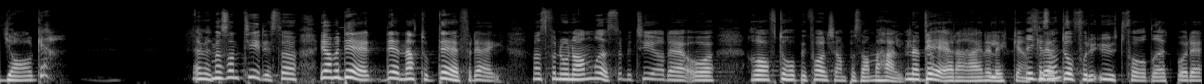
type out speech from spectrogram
jaget. Men samtidig så Ja, men det, det, er nettopp det for deg. Mens for noen andre så betyr det å rafte og hoppe i fallskjerm på samme helg. Nettopp. Det er den rene lykken. For da får du utfordret både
